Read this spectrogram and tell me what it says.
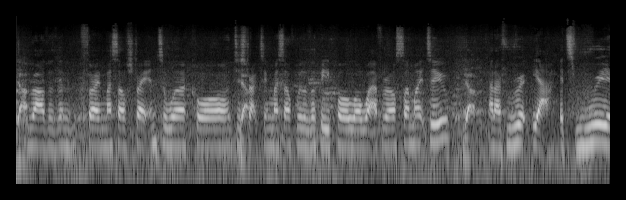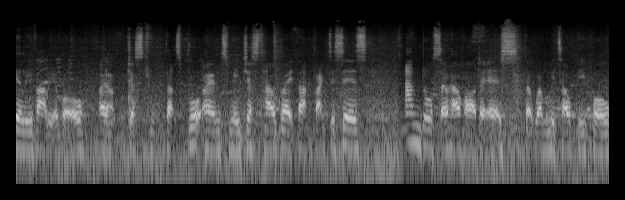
Yeah. rather than throwing myself straight into work or distracting myself with other people or whatever else I might do. Yeah. And I've, re- yeah, it's really valuable. Yeah. I just that's brought home to me just how great that practice is. And also how hard it is that when we tell people,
